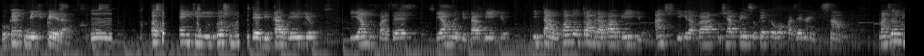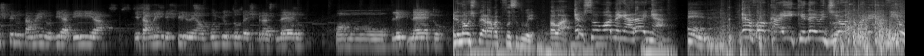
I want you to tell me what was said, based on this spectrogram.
O que é que me inspira? Hum, Eu sou alguém que gosto muito de editar vídeo e amo fazer, e amo editar vídeo. Então, quando eu estou a gravar vídeo, antes de gravar, já penso o que, é que eu vou fazer na edição. Mas eu me inspiro também no dia a dia e também me inspiro em alguns youtubers brasileiros, como Felipe Neto. Ele não esperava que fosse doer. Olha lá. Eu sou o Homem-Aranha! Eu vou cair que nem um idiota pra ganhar view!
